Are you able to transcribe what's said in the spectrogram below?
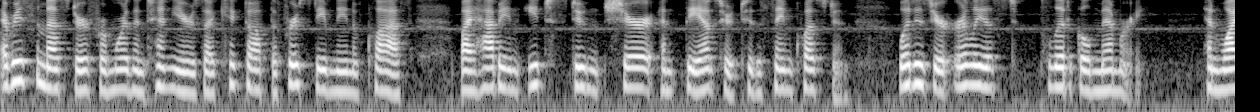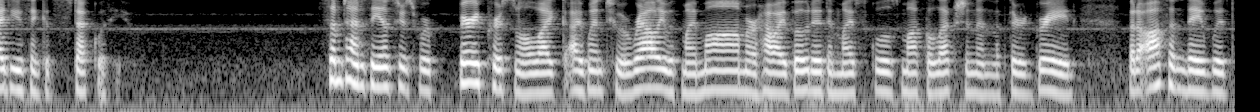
Every semester for more than 10 years, I kicked off the first evening of class by having each student share an, the answer to the same question What is your earliest political memory? And why do you think it's stuck with you? Sometimes the answers were very personal, like I went to a rally with my mom or how I voted in my school's mock election in the third grade, but often they would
